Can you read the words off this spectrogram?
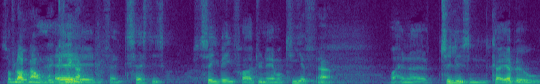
som Flot navn, det klinger. et fantastisk CV fra Dynamo Kiev, ja. og han er tidlig i sin karriere blev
